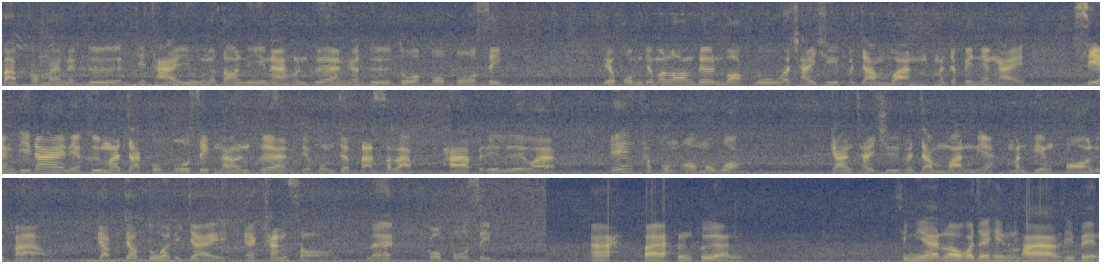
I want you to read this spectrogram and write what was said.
ปรับของมันก็คือที่ถ่ายอยู่แล้วตอนนี้นะเพื่อนๆก็คือตัว GoPro 10 เดี๋ยวผมจะมาลองเดินบอกดูว่าใช้ชีวิตประจำวันมันจะเป็นยังไง เสียงที่ได้เนี่ยคือมาจาก GoPro 10 นะเพื่อนๆ เดี๋ยวผมจะตัดสลับภาพไปเรื่อยๆว่า เอ๊ะ ถ้าผมออกมาบอกการใช้ชีวิตประจำวันเนี่ย มันเพียงพอหรือเปล่า กับเจ้าตัว DJI Action 2 และ GoPro 10 อะ ไปเพื่อนๆ ทีเนี้ยเราก็จะเห็นภาพที่เป็น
